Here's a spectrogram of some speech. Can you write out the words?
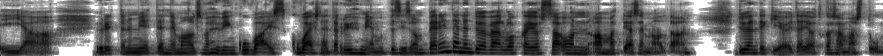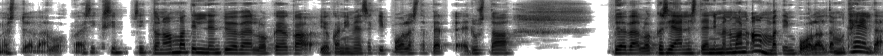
ja yrittänyt miettiä, että ne mahdollisimman hyvin kuvaisi kuvais näitä ryhmiä, mutta siis on perinteinen työväenluokka, jossa on ammattiasemaltaan työntekijöitä, jotka samastuu myös työväenluokkaisiksi. Sitten on ammatillinen työväenluokka, joka, joka nimensäkin puolesta edustaa työväenluokkaisia äänestäjä nimenomaan ammatin puolelta, mutta heiltä,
